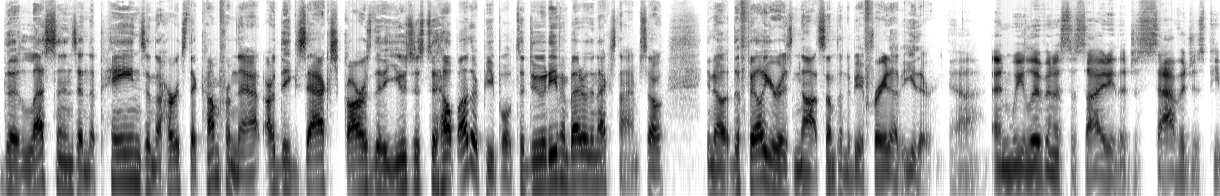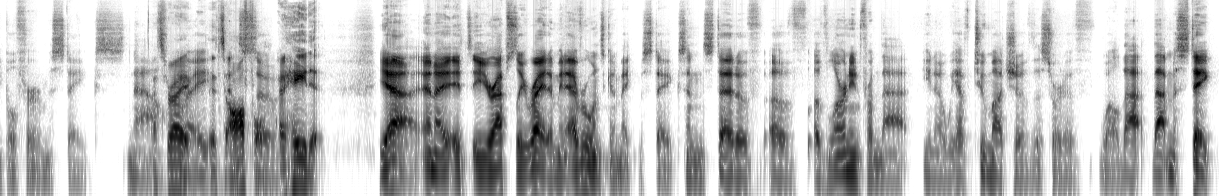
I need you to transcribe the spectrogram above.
the lessons and the pains and the hurts that come from that are the exact scars that he uses to help other people to do it even better the next time. So, you know, the failure is not something to be afraid of either. Yeah. And we live in a society that just savages people for mistakes now. That's right. right? It's And awful. so- I hate it. Yeah, and I, it's, you're absolutely right. I mean, everyone's going to make mistakes, and instead of of of learning from that, you know, we have too much of the sort of well, that that mistake,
